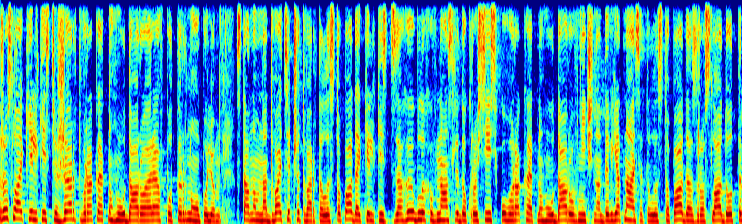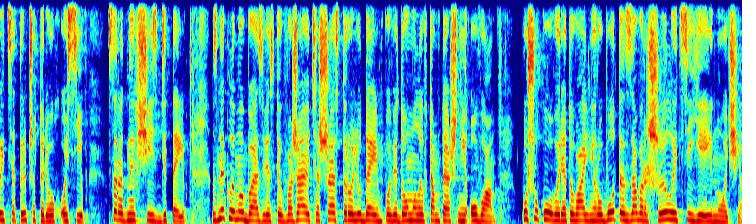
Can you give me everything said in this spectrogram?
Зросла кількість жертв ракетного удару РФ по Тернополю. Станом на 24 листопада кількість загиблих внаслідок російського ракетного удару в ніч на 19 листопада зросла до 34 осіб. Серед них 6 дітей. Зниклими безвісти вважаються шестеро людей. Повідомили в тамтешній ОВА. Пошуково-рятувальні роботи завершили цієї ночі.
